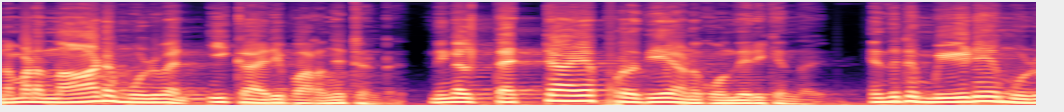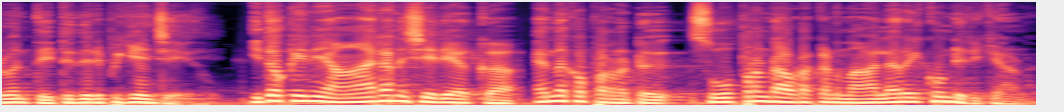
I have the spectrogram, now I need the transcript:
നമ്മുടെ നാട് മുഴുവൻ ഈ കാര്യം പറഞ്ഞിട്ടുണ്ട്. നിങ്ങൾ തെറ്റായ പ്രതിയാണ് കൊന്നിരിക്കുന്നത്. എന്നിട്ട് മീഡിയ മുഴുവൻ തെറ്റിദ്ധരിപ്പിക്കുകയും ചെയ്തു. ഇതൊക്കെ ഇനി ആരാണ് ശരിയാക്കുക എന്നൊക്കെ പറഞ്ഞിട്ട് സൂപ്രണ്ട് അവിടെ കണ്ട് നാലറിയിക്കൊണ്ടിരിക്കുകയാണ്.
